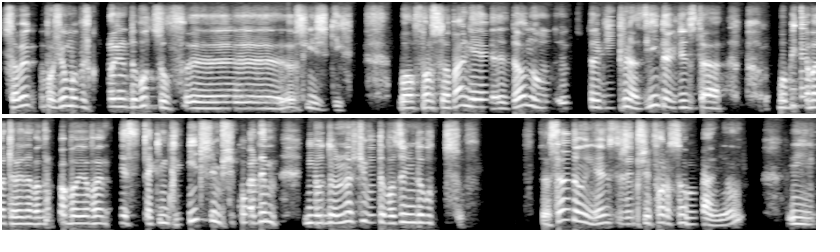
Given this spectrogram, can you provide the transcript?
samego poziomu wyszkolenia dowódców rosyjskich, bo forsowanie Donu, widzimy na zdjęciach, gdzie została pobita batalionowa grupa bojowa, jest takim klinicznym przykładem nieudolności w dowodzeniu dowódców. Zasadą jest, że przy forsowaniu, i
